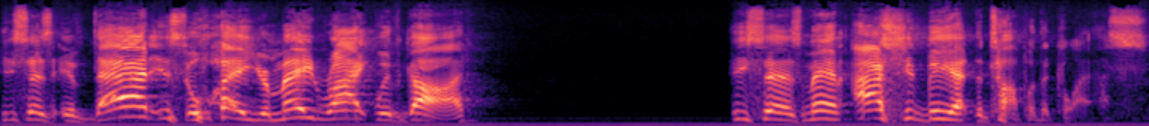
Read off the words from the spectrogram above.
he says, if that is the way you're made right with God, he says, man, I should be at the top of the class.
